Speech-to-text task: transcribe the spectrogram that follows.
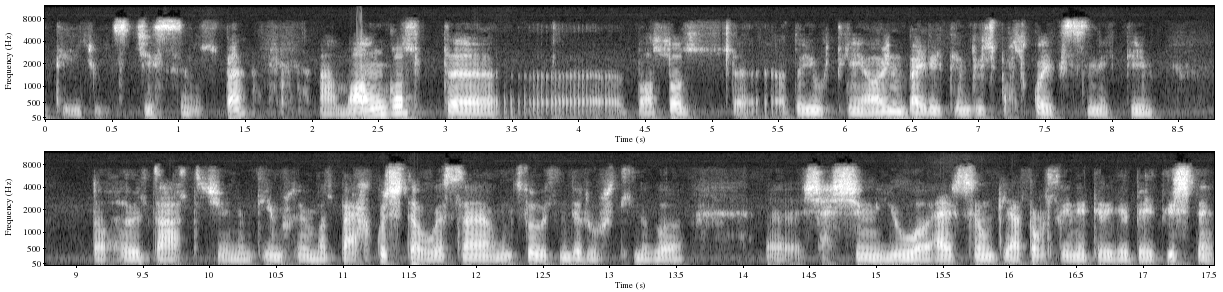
тэгж үзчихсэн л да. А Монголд болвол одоо юу гэдгийг ойн баярыг тэмдэглэж болохгүй гэсэн нэг тийм одоо хууль заалтч юм тиймэрхүү юм бол байхгүй шүү дээ. Угаасаа үндсэн хуулийн дээр хүртэл нөгөө э, шашин юу арьс өнгө ядуурлаг инээ тэргээ байдаг шүү дээ.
